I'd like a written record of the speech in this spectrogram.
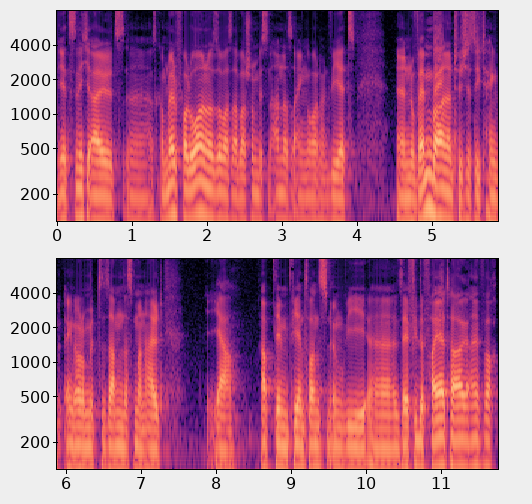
jetzt nicht als, äh, als komplett verloren oder sowas, aber schon ein bisschen anders eingeordnet wie jetzt äh, November. Natürlich, das hängt, hängt auch damit zusammen, dass man halt ja ab dem 24. irgendwie äh, sehr viele Feiertage einfach,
